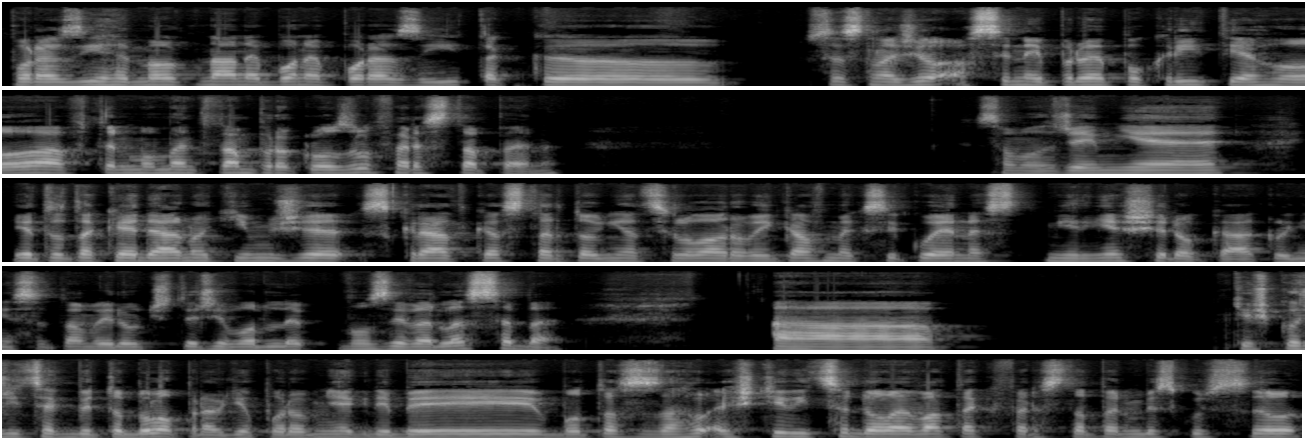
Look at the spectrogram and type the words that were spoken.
porazí Hamiltona nebo neporazí, tak eh, se snažil asi nejprve pokrýt jeho a v ten moment tam proklouzl Verstappen. Samozřejmě je to také dáno tím, že zkrátka startovní a cílová rovinka v Mexiku je nesmírně široká, klidně se tam vyjdou čtyři vozy vedle sebe. A těžko říct, jak by to bylo. Pravděpodobně, kdyby Bottas zahl ještě více doleva, tak Verstappen by zkusil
